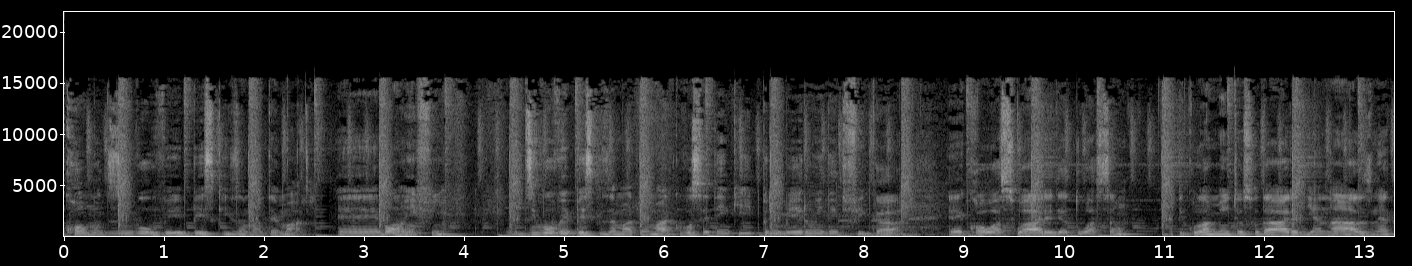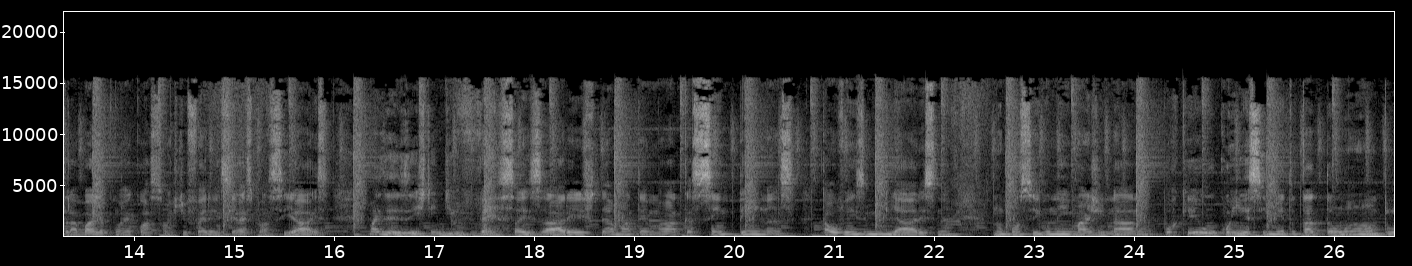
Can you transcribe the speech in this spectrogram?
como desenvolver pesquisa matemática? É, bom, enfim, desenvolver pesquisa matemática, você tem que primeiro identificar é, qual a sua área de atuação. Particularmente eu sou da área de análise, né? trabalho com equações diferenciais parciais, mas existem diversas áreas da matemática, centenas, talvez milhares, né? Não consigo nem imaginar, né? Porque o conhecimento está tão amplo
